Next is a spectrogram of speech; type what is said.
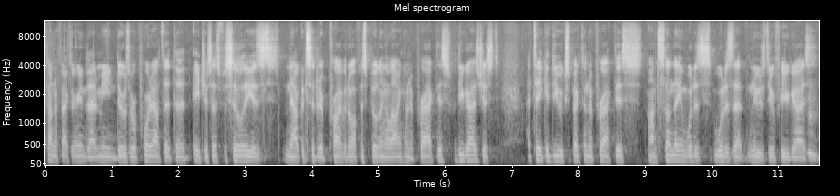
Kind of factoring into that, I mean, there was a report out that the HSS facility is now considered a private office building, allowing him to practice with you guys. Just, I take it, do you expect him to practice on Sunday? And what, is, what does that news do for you guys? Mm.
